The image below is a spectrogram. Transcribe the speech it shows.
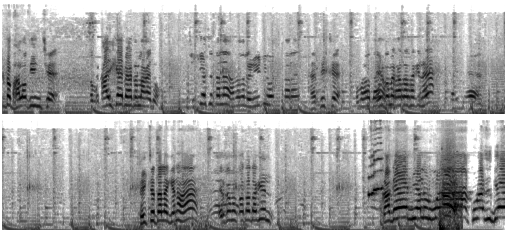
একটা ভালো দিন ছে। তো কাইলকে বেটা লাগাই দাও। ঠিক আছে তাহলে? আমরা তাহলে রেডি হচ্ছি তাহলে। হ্যাঁ ঠিক আছে। তোমরা এরকম কথা থাকিল হ্যাঁ? ঠিক আছে তাহলে কেন হ্যাঁ? এরকম কথা থাকিল। কাগে নিয়ালুর মা কুড়াছিস গে?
